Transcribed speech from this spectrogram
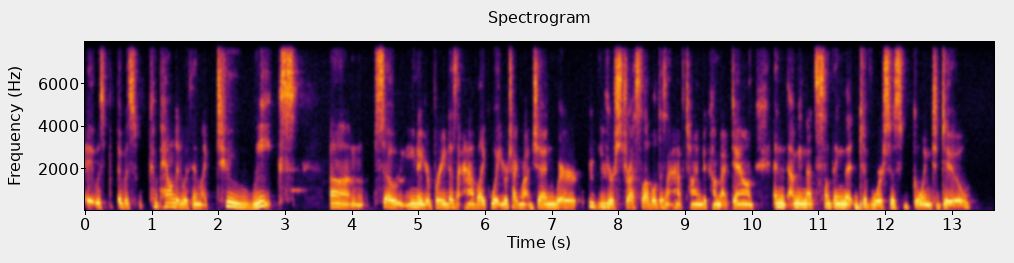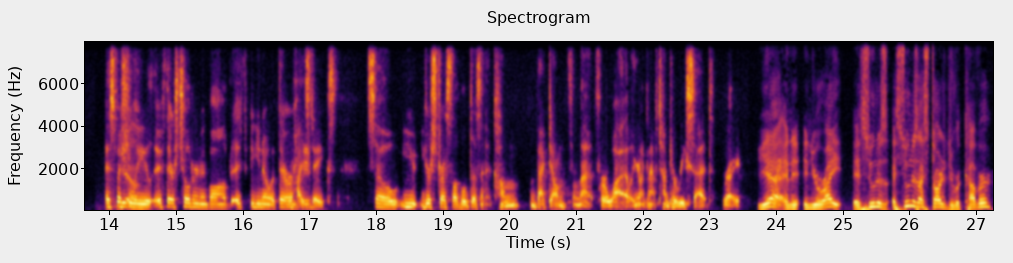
it was it was compounded within like two weeks. Um so you know your brain doesn't have like what you were talking about jen where your stress level doesn't have time to come back down. And i mean that's something that divorce is going to do especially if there's children involved if you know if there are high Mhm. stakes so you, your stress level doesn't come back down from that for a while you're not going to have time to reset Right. Yeah, Right. and it, and you're right. As soon as as soon as I started to recover,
